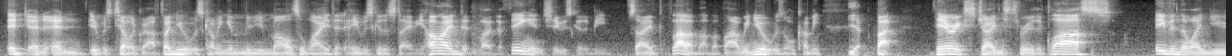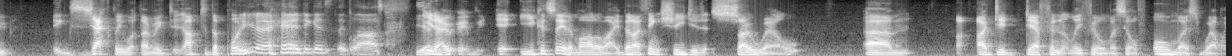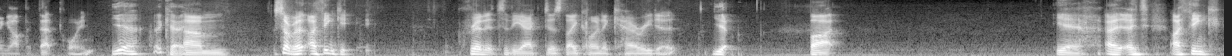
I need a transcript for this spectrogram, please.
it and, and it was telegraphed. I knew it was coming a million miles away that he was going to stay behind and blow the thing and she was going to be saved. Blah blah blah blah blah. We knew it was all coming. Yeah. But their exchange through the glass, even though I knew exactly what they were up to the point, you know, hand against the glass. Yeah. You know, it, it, you could see it a mile away. But I think she did it so well. Um, I- did definitely feel myself almost welling up at that point. Yeah. Okay. Um, so I- think it, credit to the actors, they kind of carried it. yeah. But yeah, I, I, I think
